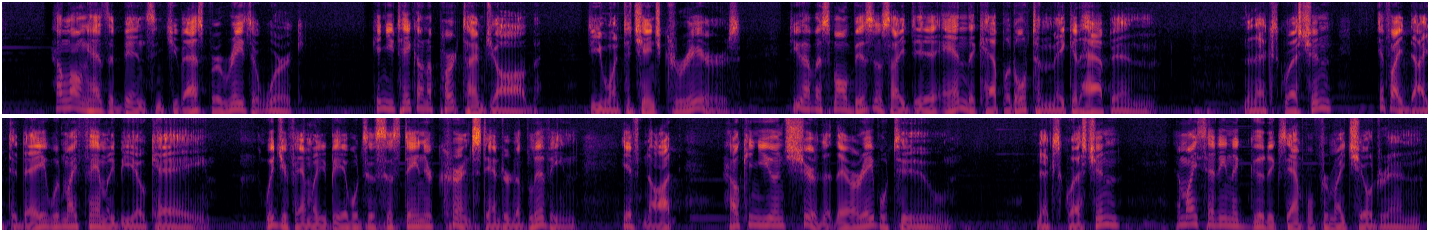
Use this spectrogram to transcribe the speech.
How long has it been since you've asked for a raise at work? Can you take on a part time job? Do you want to change careers? Do you have a small business idea and the capital to make it happen? The next question If I died today, would my family be okay? Would your family be able to sustain their current standard of living? If not, how can you ensure that they are able to? Next question Am I setting a good example for my children?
